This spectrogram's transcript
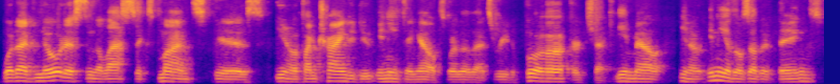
what I've noticed in the last six months is, you know, if I'm trying to do anything else, whether that's read a book or check email, you know, any of those other things,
